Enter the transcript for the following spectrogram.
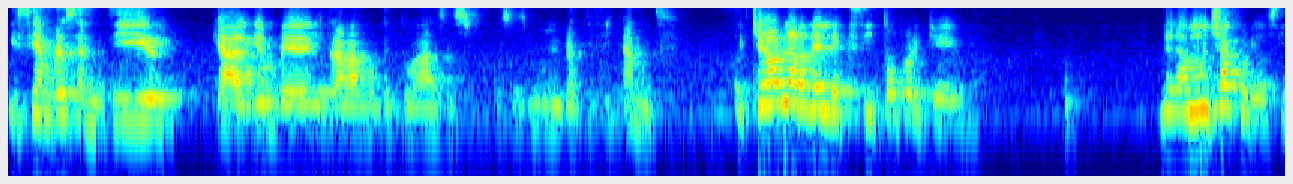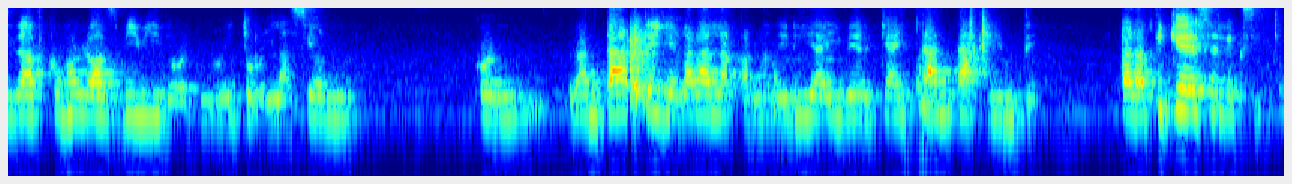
y, siempre sentir que alguien ve el trabajo que tú haces, pues es muy gratificante. Quiero hablar del éxito porque me da mucha curiosidad cómo lo has vivido ¿no? y tu relación con levantarte, llegar a la panadería y ver que hay tanta gente. ¿Para ti qué es el éxito?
